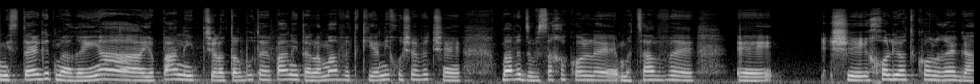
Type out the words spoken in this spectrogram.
מסתייגת מהראייה היפנית, של התרבות היפנית על המוות, כי אני חושבת שמוות זה בסך הכל מצב שיכול להיות כל רגע.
